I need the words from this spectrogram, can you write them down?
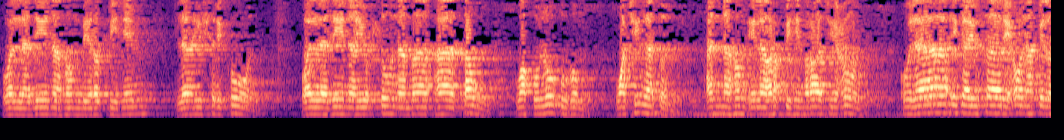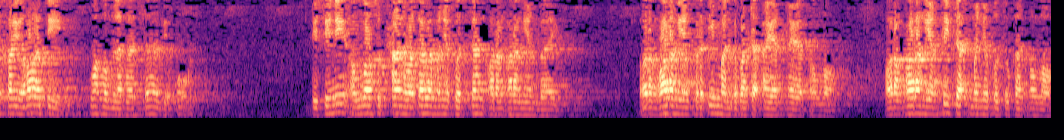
walladzina hum bi rabbihim la yusyrikun walladzina yu'tuna ma ataw wa qulubuhum wajilatun annahum ila rabbihim raji'un ulaika yusari'una fil khairati wa hum laha sabiqun Di sini Allah Subhanahu wa taala menyebutkan orang-orang yang baik. Orang-orang yang beriman kepada ayat-ayat Allah. Orang-orang yang tidak menyekutukan Allah.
